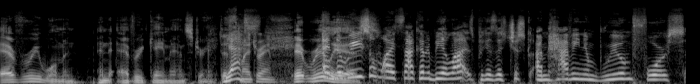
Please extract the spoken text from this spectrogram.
every woman and every gay man's dream. That's Yes. my dream. It really is. and the is. reason why it's not going to be a lot is because it's just I'm having him reinforce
